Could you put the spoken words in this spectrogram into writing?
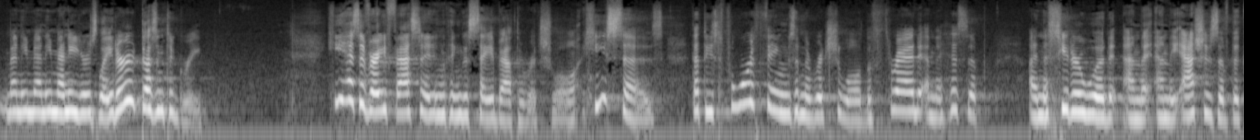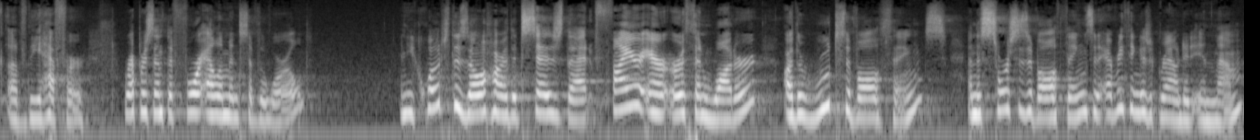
many, many, many years later, doesn't agree. He has a very fascinating thing to say about the ritual. He says that these four things in the ritual the thread and the hyssop and the cedar wood and the, and the ashes of the, of the heifer represent the four elements of the world. And he quotes the Zohar that says that fire, air, earth, and water are the roots of all things and the sources of all things, and everything is grounded in them.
